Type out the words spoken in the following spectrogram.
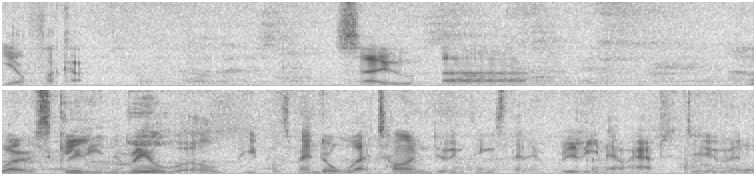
you'll fuck up. So uh, whereas clearly in the real world people spend all their time doing things they don't really know how to do and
